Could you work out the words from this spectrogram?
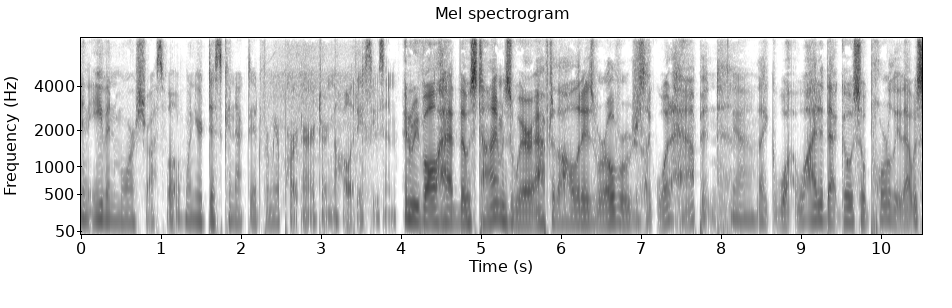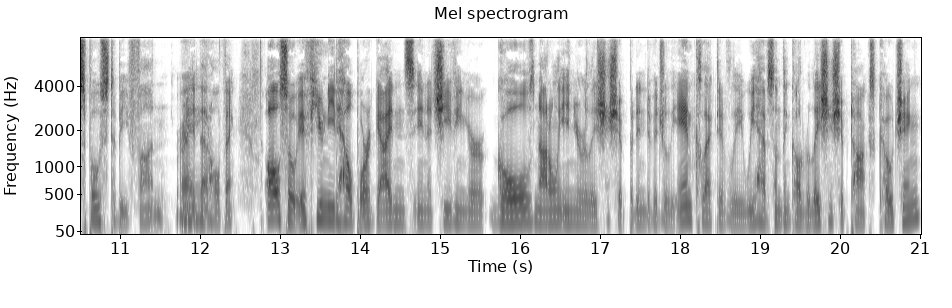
and even more stressful when you're disconnected from your partner during the holiday season. And we've all had those times where after the holidays were over, we're just like, what happened? Yeah. Like, wh- why did that go so poorly? That was supposed to be fun, right? Right. That whole thing. Also, if you need help or guidance in achieving your goals, not only in your relationship, but individually and collectively, we have something called Relationship Talks Coaching.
